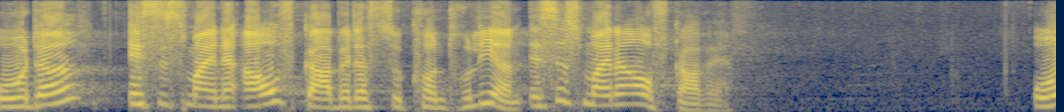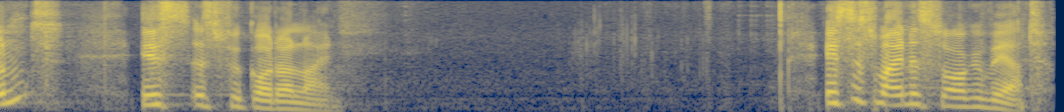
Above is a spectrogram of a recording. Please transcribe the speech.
Oder ist es meine Aufgabe, das zu kontrollieren? Ist es meine Aufgabe? Und ist es für Gott allein? Ist es meine Sorge wert?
